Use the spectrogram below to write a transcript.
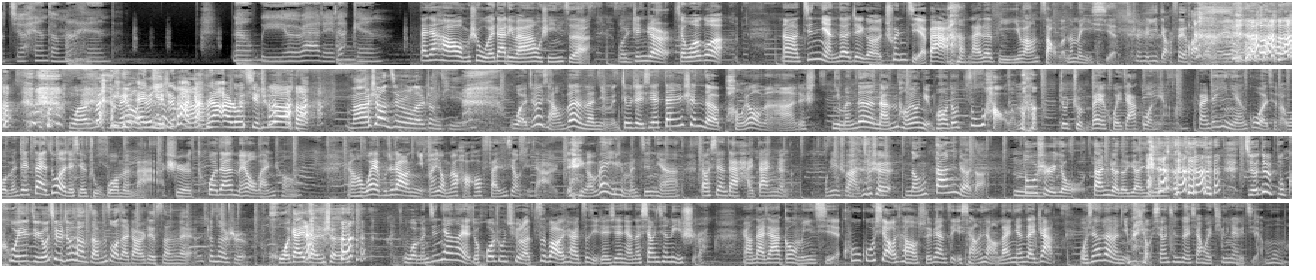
felt your hand on my hand. Now we are at it again. 大家好，我们是五味大力丸，我是银子。我是 Ginger，小蘑菇，那今年的这个春节吧，来的比以往早了那么一些。真是一点废话都没有。我们 没有，哎，你是怕赶不上二路汽车？马上进入了正题，我就想问问你们，就这些单身的朋友们啊，这是你们的男朋友、女朋友都租好了吗？就准备回家过年了？反正这一年过去了，我们这在座的这些主播们吧，是脱单没有完成。然后我也不知道你们有没有好好反省一下，这个为什么今年到现在还单着呢？我跟你说啊，就是能单着的。嗯都是有单着的原因，绝对不亏。就尤其是就像咱们坐在这儿这三位，真的是活该单身。我们今天呢，也就豁出去了，自曝一下自己这些年的相亲历史，让大家跟我们一起哭哭笑笑，随便自己想想，来年再战。我先问问你们，有相亲对象会听这个节目吗？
